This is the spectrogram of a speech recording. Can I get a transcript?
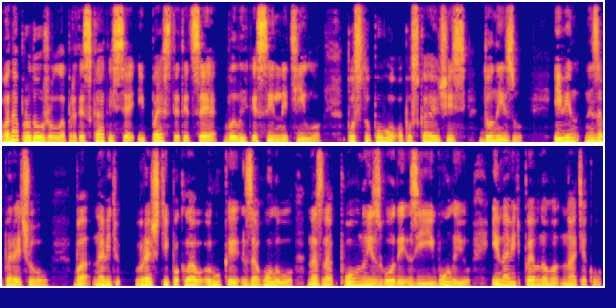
Вона продовжувала притискатися і пестити це велике сильне тіло, поступово опускаючись донизу, і він не заперечував, ба навіть врешті поклав руки за голову на знак повної згоди з її волею і навіть певного натяку.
